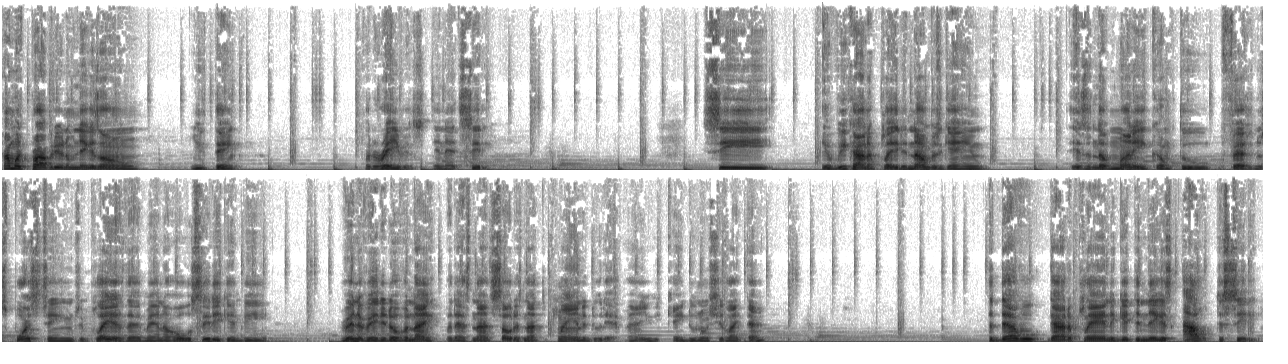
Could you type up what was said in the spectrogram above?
How much property do them niggas own? You think for the Ravens in that city? See, if we kind of play the numbers game, there's enough money come through professional sports teams and players that man, a whole city can be renovated overnight. But that's not so. That's not the plan to do that, man. You can't do no shit like that. The devil got a plan to get the niggas out the city,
